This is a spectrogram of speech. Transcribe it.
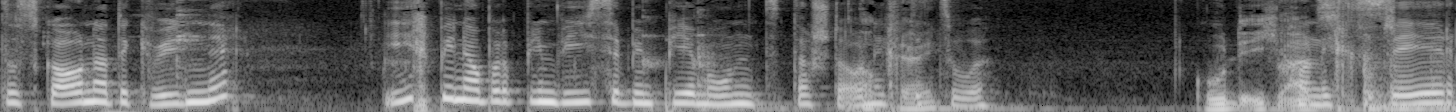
Toskana der Gewinner. Ich bin aber beim Weissen, beim Piemont, da stehe ich Okay. dazu. Gut, ich Kann als ich sehr,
